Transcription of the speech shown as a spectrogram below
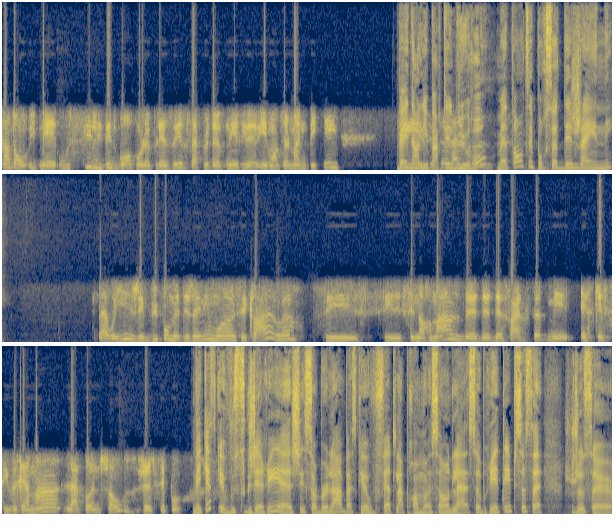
quand on, mais aussi l'idée de boire pour le plaisir, ça peut devenir éventuellement une béquille. Ben dans les parties de bureau, mettons, tu sais, pour se déjeuner. Ben oui, j'ai bu pour me déjeuner, moi, c'est clair là. C'est c'est normal de, de, faire ça, mais est-ce que c'est vraiment la bonne chose? Je ne sais pas. Mais qu'est-ce que vous suggérez euh, chez SoberLab? Parce que vous faites la promotion de la sobriété, puis ça, c'est juste euh,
